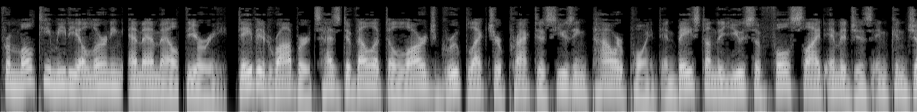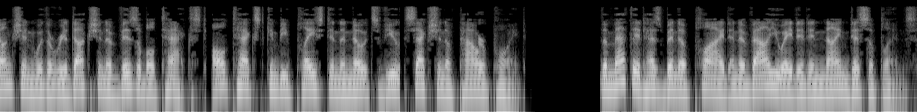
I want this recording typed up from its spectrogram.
From multimedia learning MML theory, David Roberts has developed a large group lecture practice using PowerPoint and based on the use of full slide images in conjunction with a reduction of visible text all text can be placed in the Notes view section of PowerPoint. The method has been applied and evaluated in nine disciplines.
